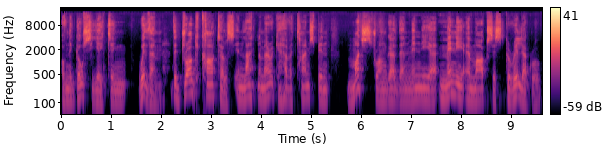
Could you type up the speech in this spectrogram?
of negotiating with them. The drug cartels in Latin America have at times been much stronger than many uh, many a Marxist guerrilla group.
